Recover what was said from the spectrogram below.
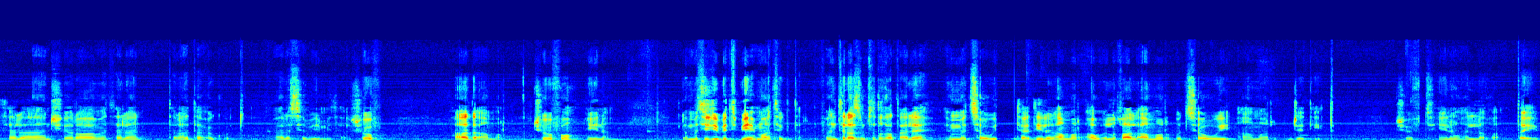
مثلا شراء مثلا ثلاثة عقود. على سبيل المثال. شوف هذا أمر. تشوفه هنا. لما تيجي بتبيع ما تقدر. فأنت لازم تضغط عليه إما تسوي تعديل الأمر أو إلغاء الأمر وتسوي أمر جديد. شفت هنا اللغة. طيب.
